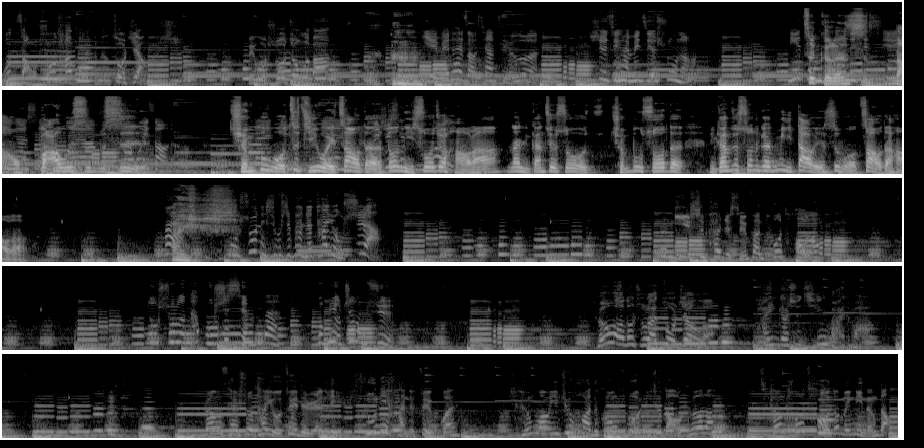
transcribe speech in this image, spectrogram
我早说他不可能做这样的事，被我说中了吧？也别太早下结论，事情还没结束呢。你这个人是脑包是不是？全部我自己伪造的，都你说就好了。那你干脆说我全部说的，你干脆说那个密道也是我造的好了。哎，我说你是不是盼着他有事啊？那你是盼着嫌犯脱逃了？都说了他不是嫌犯，我们有证据。陈王都出来作证了，他应该是清白的吧？哼，刚才说他有罪的人里，属你喊的最欢，陈王一句话的功夫你就倒戈了，墙头草都没你能倒。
